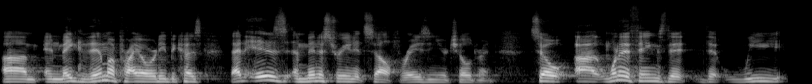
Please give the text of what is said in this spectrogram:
Um, and make them a priority because that is a ministry in itself, raising your children. So uh, one of the things that that we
